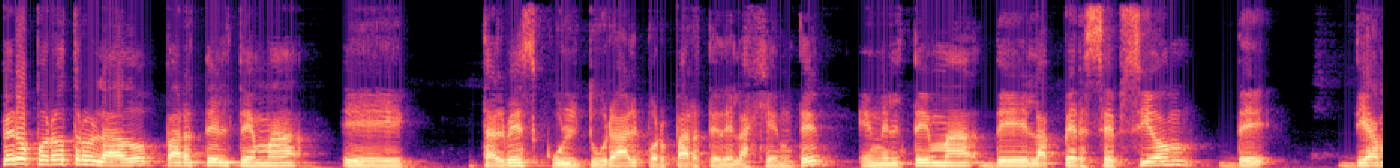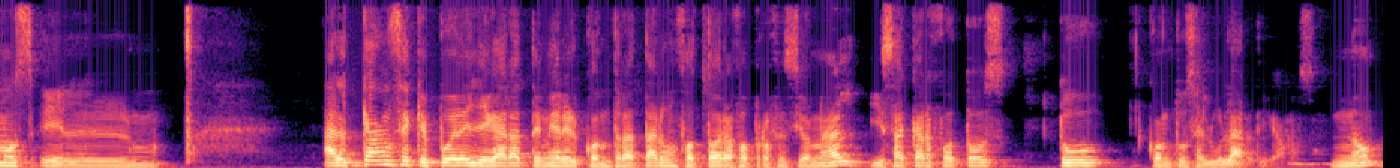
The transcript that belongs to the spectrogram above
Pero por otro lado, parte el tema eh, tal vez cultural por parte de la gente en el tema de la percepción de digamos, el alcance que puede llegar a tener el contratar un fotógrafo profesional y sacar fotos tú con tu celular, digamos, ¿no?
